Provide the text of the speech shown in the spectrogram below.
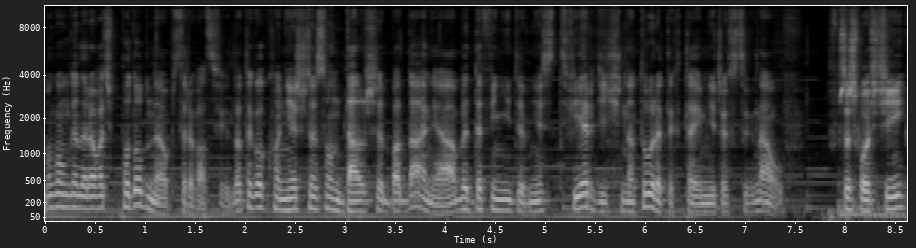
mogą generować podobne obserwacje, dlatego konieczne są dalsze badania, aby definitywnie stwierdzić naturę tych tajemniczych sygnałów. W przeszłości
